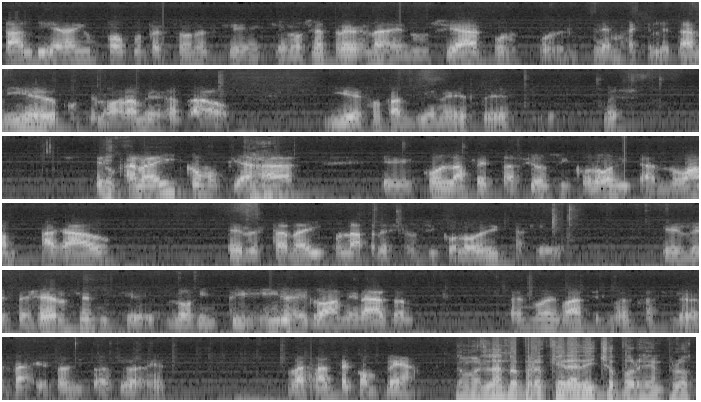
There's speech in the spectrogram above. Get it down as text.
También hay un poco de personas que, que no se atreven a denunciar por, por el tema que les da miedo, porque lo han amenazado. Y eso también es, pues, están ahí como que, ajá, eh, con la afectación psicológica, no han pagado, pero están ahí con la presión psicológica que, que les ejercen y que los intimidan y los amenazan. Pues, no es fácil, no es fácil de verdad. Esta situación es bastante compleja. Don Orlando, pero ¿qué le ha dicho, por ejemplo,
